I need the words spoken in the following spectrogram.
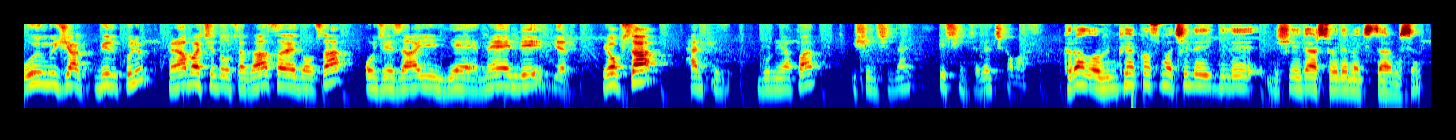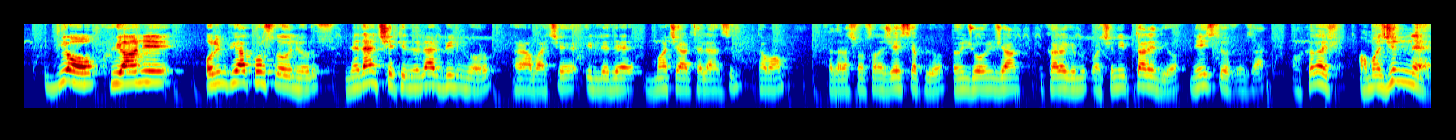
uymayacak bir kulüp Fenerbahçe'de olsa Galatasaray'da olsa o cezayı yemelidir. Yoksa herkes bunu yapar işin içinden hiç kimse de çıkamaz. Kral Olympiakos maçıyla ilgili bir şeyler söylemek ister misin? Yok yani Olympiakos'la oynuyoruz. Neden çekinirler bilmiyorum. Fenerbahçe ille de maç ertelensin. Tamam. Federasyon sana jest yapıyor. Önce oynayacağın Karagümrük maçını iptal ediyor. Ne istiyorsun sen? Arkadaş amacın ne?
